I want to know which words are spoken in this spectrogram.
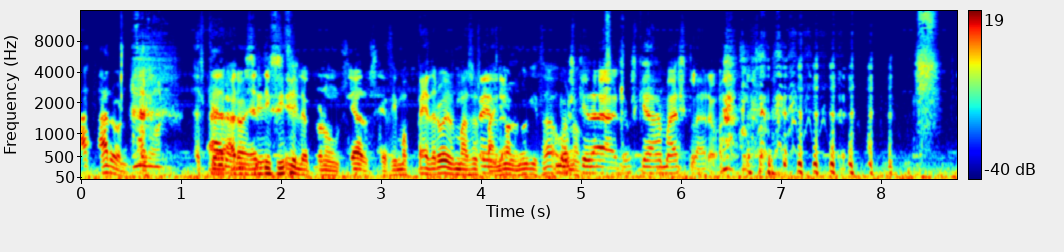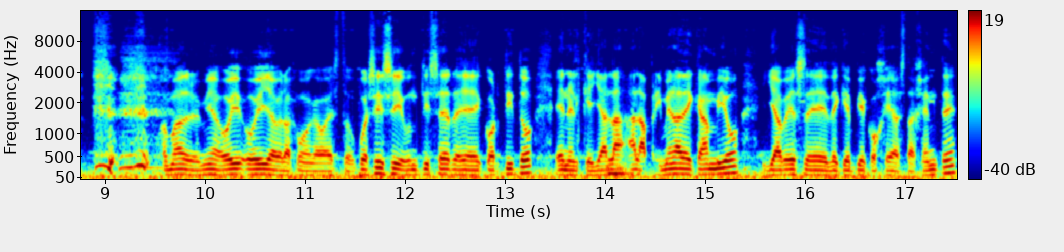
Ah, Aaron. Aaron. Es que Aaron, Aaron sí, es difícil sí. de pronunciar. Si decimos Pedro es más Pedro. español, ¿no? Quizá. Nos, no. queda, nos queda más claro. Oh, madre mía, hoy, hoy ya verás cómo acaba esto. Pues sí, sí, un teaser eh, cortito en el que ya la- a la primera de cambio ya ves eh, de qué pie cogea esta gente.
